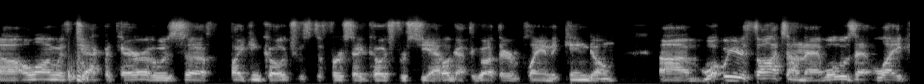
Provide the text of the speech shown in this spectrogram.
uh, along with Jack Patera, who was uh, Viking coach, was the first head coach for Seattle. Got to go out there and play in the Kingdome. Um, what were your thoughts on that? What was that like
